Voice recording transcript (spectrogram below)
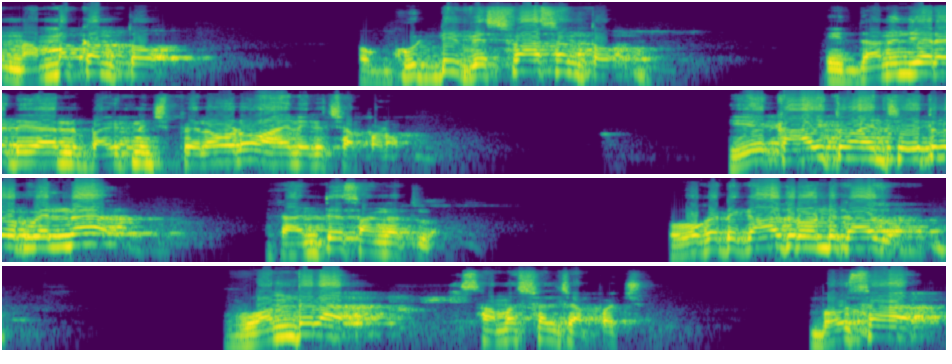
నమ్మకంతో ఒక గుడ్డి విశ్వాసంతో ఈ ధనుంజయ రెడ్డి గారిని బయట నుంచి పిలవడం ఆయనకి చెప్పడం. ఏ కాగితం ఆయన చేతిలోకి వెళ్ళినా ఇక అంతే సంగతులు. ఒకటి కాదు రెండు కాదు వందల సమస్యలు చెప్పచ్చు. బహుశా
